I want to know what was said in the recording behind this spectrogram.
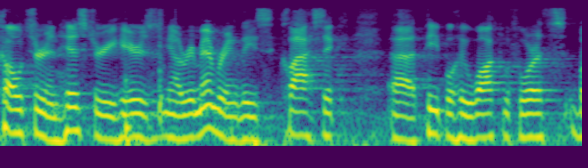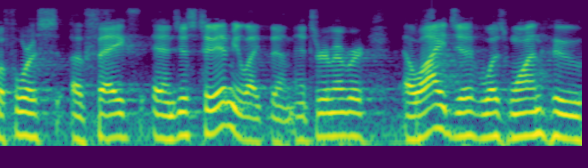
culture and history here is you know remembering these classic uh, people who walked before us, before us of faith and just to emulate them and to remember Elijah was one who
